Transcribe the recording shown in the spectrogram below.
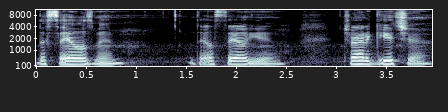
the salesman they'll sell you try to get you.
